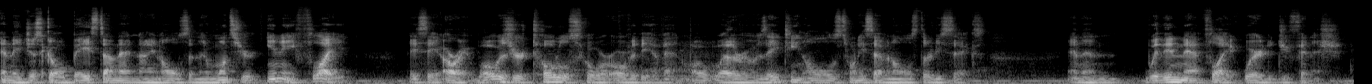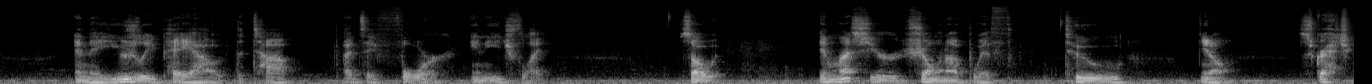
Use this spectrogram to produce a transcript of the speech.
and they just go based on that nine holes. And then once you're in a flight, they say, all right, what was your total score over the event? Whether it was 18 holes, 27 holes, 36. And then within that flight, where did you finish? And they usually pay out the top, I'd say, four in each flight. So unless you're showing up with two, you know, scratch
